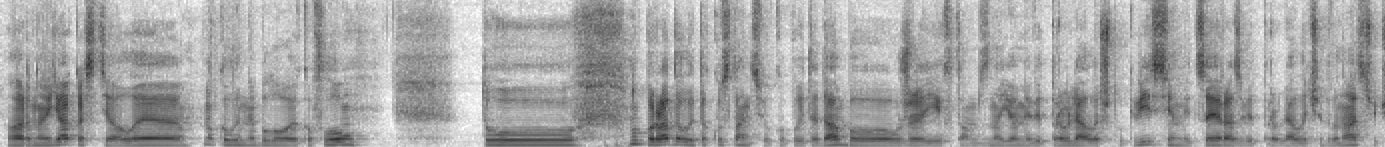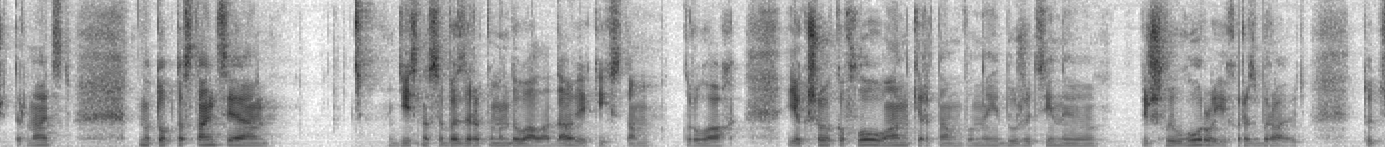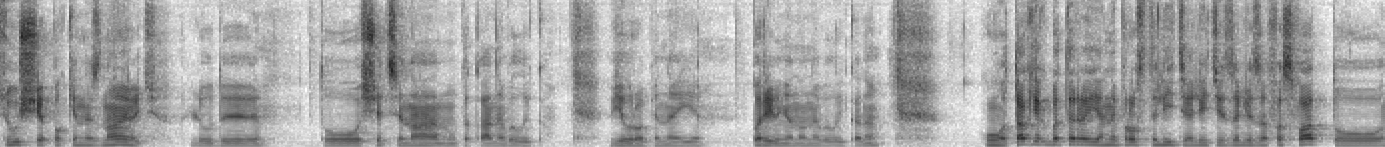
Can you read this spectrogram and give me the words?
гарної якості, але ну, коли не було EcoFlow, то ну, порадили таку станцію купити, да? бо вже їх там знайомі відправляли штук 8, і цей раз відправляли чи 12, чи 14. Ну, тобто станція дійсно себе зарекомендувала да? в якихось там кругах. Якщо Екофлоу, анкер, там вони дуже ціни пішли вгору, їх розбирають то цю ще поки не знають люди, то ще ціна ну, така невелика. В Європі неї порівняно невелика. Да? О, так як батарея не просто літій, а літій залізофосфат, то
